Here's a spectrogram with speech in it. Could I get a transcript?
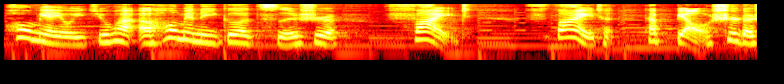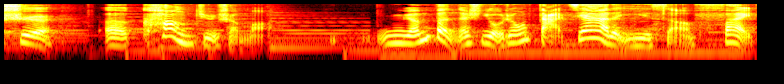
后面有一句话，呃，后面的一个词是 fight，fight，它表示的是呃抗拒什么？原本呢是有这种打架的意思啊，fight。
